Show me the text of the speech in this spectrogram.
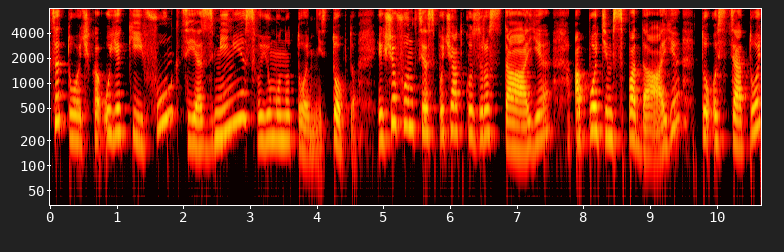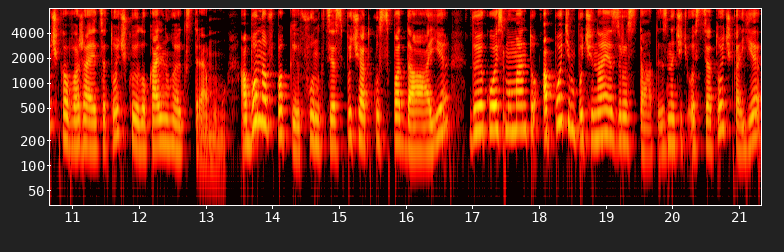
Це точка, у якій функція змінює свою монотонність. Тобто, якщо функція спочатку зростає, а потім спадає, то ось ця точка вважається точкою локального екстремуму. Або навпаки, функція спочатку спадає до якогось моменту, а потім починає зростати. Значить, ось ця точка є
